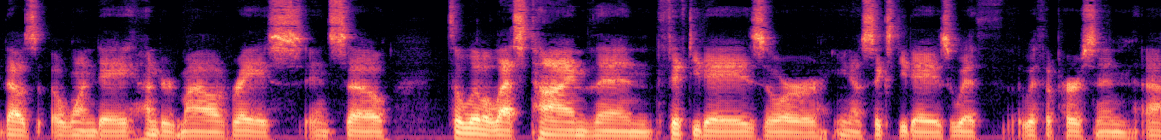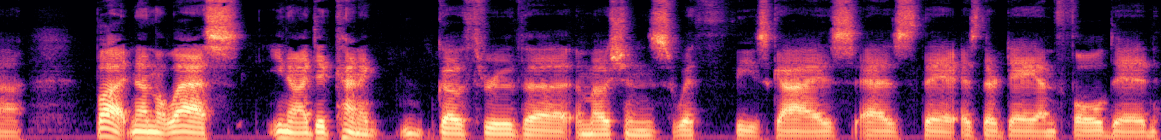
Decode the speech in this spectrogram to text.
that was a one day, hundred mile race, and so it's a little less time than 50 days or you know 60 days with with a person. Uh, but nonetheless, you know, I did kind of go through the emotions with these guys as they as their day unfolded,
